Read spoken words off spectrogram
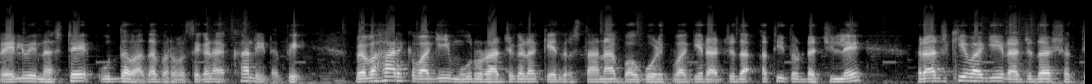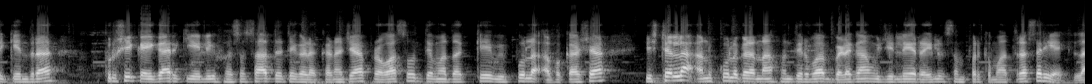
ರೈಲ್ವೆನಷ್ಟೇ ಉದ್ದವಾದ ಭರವಸೆಗಳ ಖಾಲಿ ಡಬ್ಬಿ. ವ್ಯಾವಹಾರಿಕವಾಗಿ ಮೂರು ರಾಜ್ಯಗಳ ಕೇಂದ್ರ ಸ್ಥಾನ, ಭೌಗೋಳಿಕವಾಗಿ ರಾಜ್ಯದ ಅತಿ ದೊಡ್ಡ ಜಿಲ್ಲೆ, ರಾಜಕೀಯವಾಗಿ ರಾಜ್ಯದ ಶಕ್ತಿ ಕೇಂದ್ರ, ಕೃಷಿ ಕೈಗಾರಿಕೆಯಲ್ಲಿ ಹೊಸ ಸಾಧ್ಯತೆಗಳ ಕಣಜ, ಪ್ರವಾಸೋದ್ಯಮದಕ್ಕೆ ವಿಪುಲ ಅವಕಾಶ, ಇಷ್ಟೆಲ್ಲ ಅನುಕೂಲಗಳನ್ನು ಹೊಂದಿರುವ ಬೆಳಗಾವಿ ಜಿಲ್ಲೆ ರೈಲು ಸಂಪರ್ಕ ಮಾತ್ರ ಸರಿಯಾಗಿಲ್ಲ.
